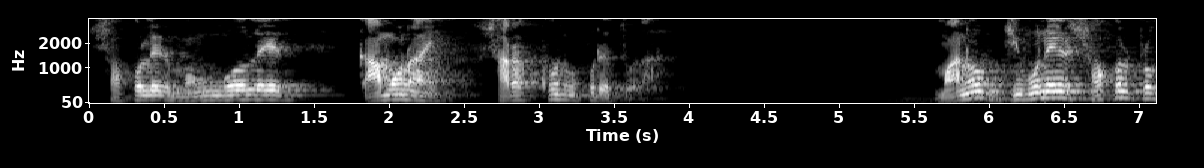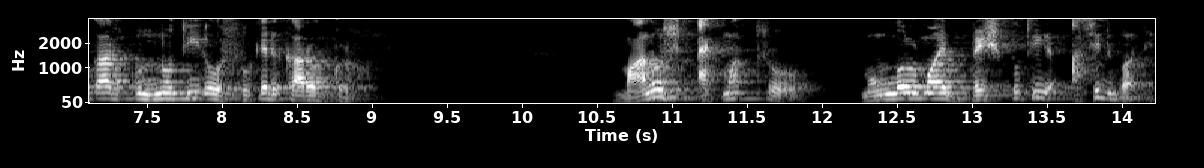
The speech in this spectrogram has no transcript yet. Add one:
সকলের মঙ্গলের কামনায় সারাক্ষণ উপরে তোলা। মানব জীবনের সকল প্রকার উন্নতির ও সুখের কারক গ্রহ মানুষ একমাত্র মঙ্গলময় বৃহস্পতির আশীর্বাদে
